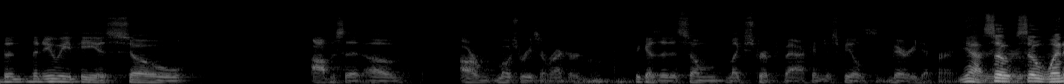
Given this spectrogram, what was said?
the the new EP is so opposite of our most recent record because it is so like stripped back and just feels very different. yeah. So so when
